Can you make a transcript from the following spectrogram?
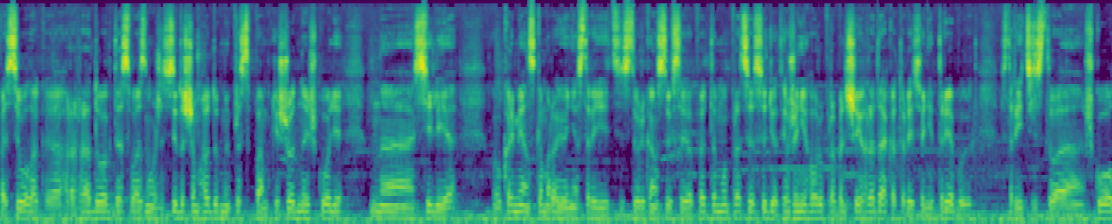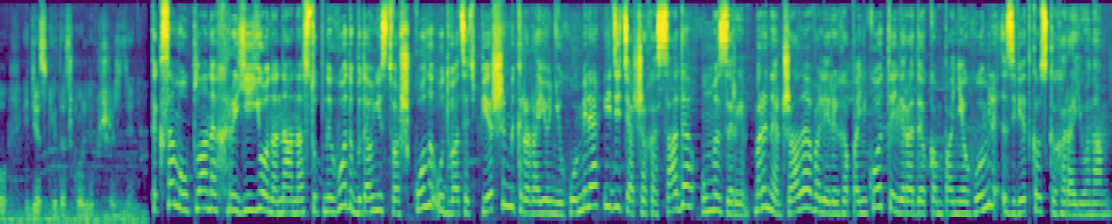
поселок, городок, даст возможность. В следующем году мы приступаем к еще одной школе на селе в Кармянском районе строительства, реконструкции. Поэтому процесс идет. Я уже не говорю про большие города, которые сегодня требуют строительства школ и детских дошкольных учреждений. Таксама ў планах рэгіёна на наступны год будаўніцтва школы ў 21 мікрараёне Гомеля і дзіцячага сада ў Мазыры. Марына Джалая, Валерый Гапанько, тэлерадыёкампанія Гомель з Веткаўскага раёна.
